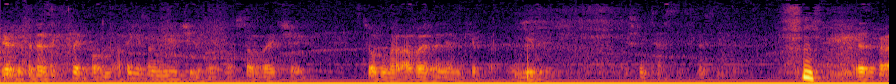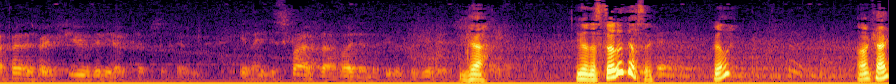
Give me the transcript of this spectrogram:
There's a clip on, I think it's on YouTube or Salvation, talking about Avodah Yom Kippur in Yiddish. It's fantastic to listen to. I found there's very few video clips of him. He, may describe the Avodah and the beautiful Yiddish. Yeah. You understood it, Yossi? Yeah. Really? Okay.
